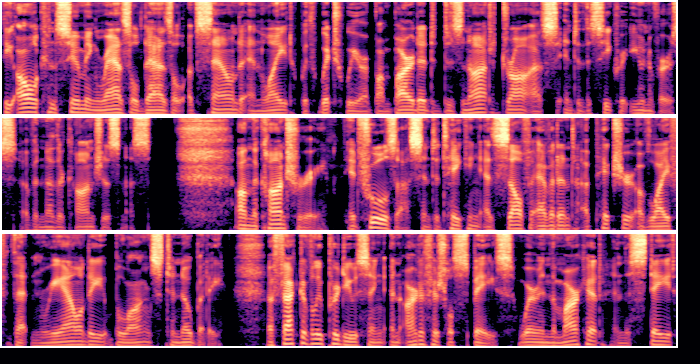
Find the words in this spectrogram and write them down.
the all consuming razzle dazzle of sound and light with which we are bombarded does not draw us into the secret universe of another consciousness. On the contrary, it fools us into taking as self evident a picture of life that in reality belongs to nobody, effectively producing an artificial space wherein the market and the state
